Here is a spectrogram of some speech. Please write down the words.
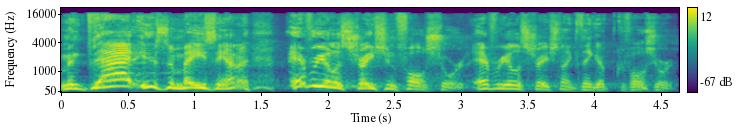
I mean that is amazing. Every illustration falls short. Every illustration I can think of falls short.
